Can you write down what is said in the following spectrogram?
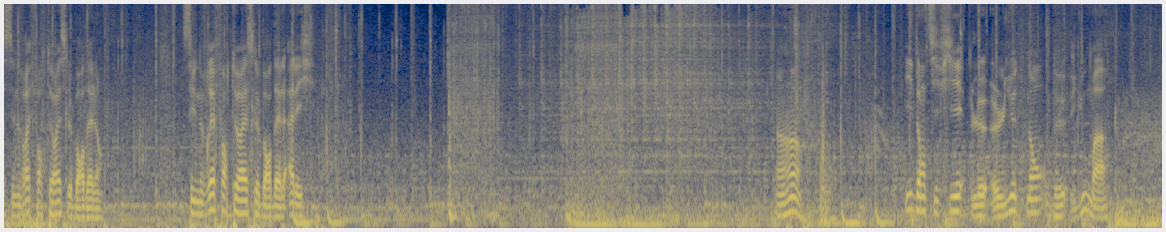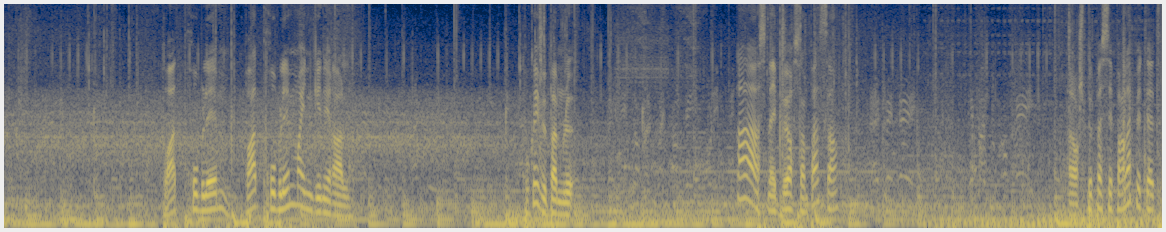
C'est une vraie forteresse le bordel hein. C'est une vraie forteresse le bordel. Allez. Ah, ah. Identifier le lieutenant de Yuma. Pas de problème. Pas de problème mein général. Pourquoi il veut pas me le... Ah sniper sympa ça Alors je peux passer par là peut-être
